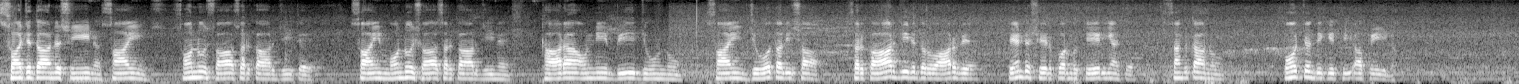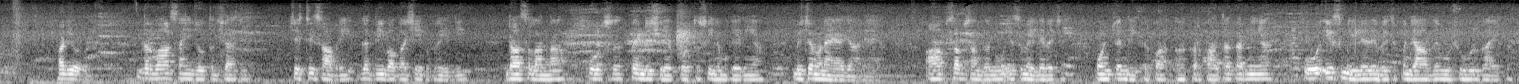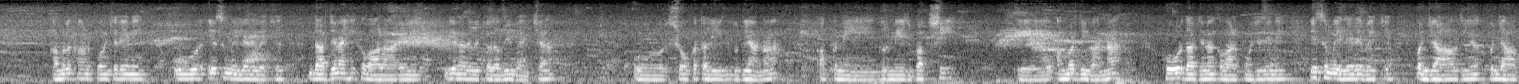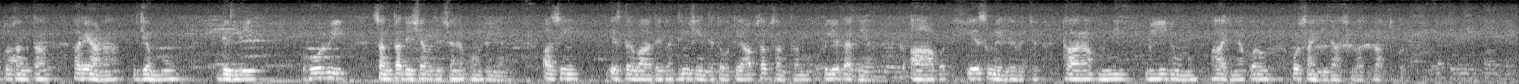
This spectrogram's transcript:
ਸਜਦਾ ਨਸ਼ੀਨ ਸਾਈਂ, ਸੋਨੂ ਸ਼ਾਹ ਸਰਕਾਰ ਜੀ ਤੇ ਸਾਈਂ ਮੋਨੂ ਸ਼ਾਹ ਸਰਕਾਰ ਜੀ ਨੇ 18 19 20 ਜੂਨ ਨੂੰ ਸਾਈਂ ਜੋਤ ਅਲੀ ਸ਼ਾਹ ਸਰਕਾਰ ਜੀ ਦੇ ਦਰਬਾਰ ਵਿੱਚ ਪਿੰਡ ਸ਼ੇਰਪੁਰ ਮਕੇਰੀਆਂ 'ਚ ਸੰਗਤਾਂ ਨੂੰ ਪਹੁੰਚਣ ਦੀ ਕੀਤੀ ਅਪੀਲ। ਹਾਂਜੀ ਹੋ ਦਰਬਾਰ ਸਾਈਂ ਅਲੀ ਸ਼ਾਹ ਜੀ। ਚਿਸ਼ਤੀ ਸਾਬਰੀ, ਗੱਦੀ ਬਾਬਾ ਸ਼ੇਖ ਫਰੀਦ ਜੀ ਦਾ ਸਾਲਾਨਾ ਉਰਸ ਪਿੰਡ ਸ਼ੇਰਪੁਰ ਤਹਿਸੀਲ ਮੁਕੇਰੀਆਂ ਵਿੱਚ ਮਨਾਇਆ ਜਾ ਰਿਹਾ ਹੈ। ਆਪ ਸਭ ਸੰਗਤ ਨੂੰ ਇਸ ਮੇਲੇ ਵਿੱਚ ਪਹੁੰਚਣ ਦੀ ਕਿਰਪਾ, ਕਿਰਪਾਲਤਾ ਕਰਨੀ ਆ ਔਰ ਇਸ ਮੇਲੇ ਦੇ ਵਿੱਚ ਪੰਜਾਬ ਦੇ ਮਸ਼ਹੂਰ ਗਾਇਕ ਕਮਲ ਖਾਨ ਪਹੁੰਚ ਰਹੇ ਨੇ ਔਰ ਇਸ ਮੇਲੇ ਦੇ ਵਿੱਚ ਦਰਜਨਾਂ ਹੀ ਕਵਾਲ ਆ ਰਹੇ ਨੇ, ਜਿਨ੍ਹਾਂ ਦੇ ਵਿੱਚ ਰਵੀ ਬੈਂਚਾ ਔਰ ਸ਼ੌਕਤ ਅਲੀ ਲੁਧਿਆਣਾ, ਆਪਣੇ ਗੁਰਮੇਜ ਬਖਸ਼ੀ ਇਹ ਅਮਰ ਦੀਵਾਨਾ ਹੋਰ ਦਰਜਨਾਂ ਕਵਾਲ ਪਹੁੰਚਦੇ ਨੇ। ਇਸ ਮੇਲੇ ਦੇ ਵਿੱਚ ਪੰਜਾਬ ਦੀਆਂ, ਪੰਜਾਬ ਤੋਂ ਸੰਗਤਾਂ ਹਰਿਆਣਾ, ਜੰਮੂ, ਦਿੱਲੀ, ਹੋਰ ਵੀ ਸੰਗਤਾਂ ਦੇਸ਼ਾਂ ਵਿਦੇਸ਼ਾਂ ਤੋਂ ਪਹੁੰਚ ਰਹੀਆਂ ਨੇ। ਅਸੀਂ ਇਸ ਦਰਬਾਰ ਦੇ ਗੱਦੀ ਨਸ਼ੀਨ ਦੇ ਤੌਰ ਤੇ ਆਪ ਸਭ ਸੰਗਤਾਂ ਨੂੰ ਅਪੀਲ ਕਰਦੇ ਹਾਂ ਕਿ ਆਪ ਇਸ ਮੇਲੇ ਵਿੱਚ 18 19 20 ਜੂਨ ਨੂੰ ਹਾਜ਼ਰੀਆਂ ਭਰੋ ਔਰ ਸਾਈਂ ਜੀ ਦਾ ਆਸ਼ੀਰਵਾਦ ਪ੍ਰਾਪਤ ਕਰੋ।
